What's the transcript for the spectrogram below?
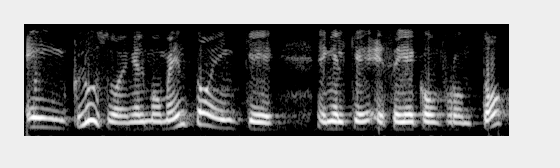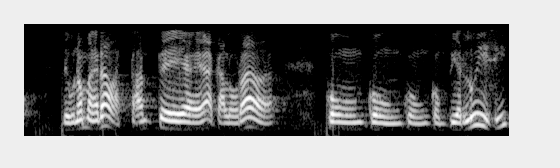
e incluso en el momento en que en el que se confrontó de una manera bastante eh, acalorada con, con, con, con Pierluisi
